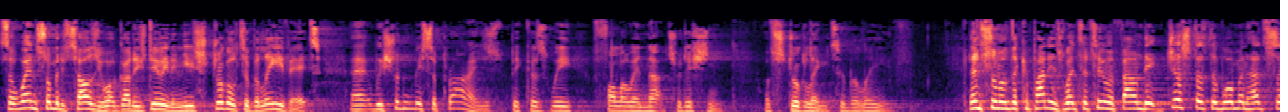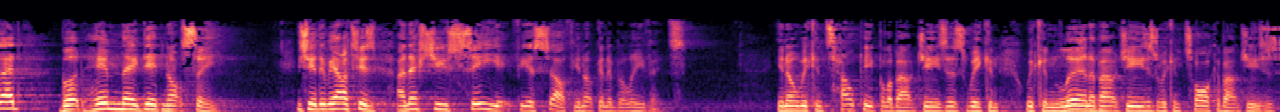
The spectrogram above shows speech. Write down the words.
So when somebody tells you what God is doing and you struggle to believe it, uh, we shouldn't be surprised because we follow in that tradition of struggling to believe. Then some of the companions went to the tomb and found it just as the woman had said, but him they did not see. You see, the reality is, unless you see it for yourself, you're not going to believe it. You know, we can tell people about Jesus, we can, we can learn about Jesus, we can talk about Jesus,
